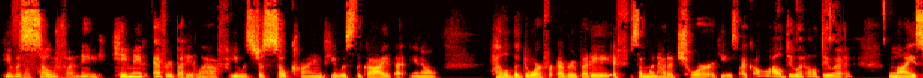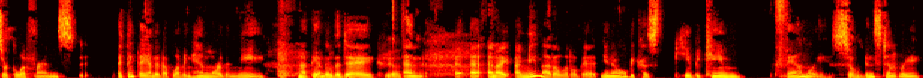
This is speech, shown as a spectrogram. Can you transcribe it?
He was so, so funny. funny. He made everybody laugh. He was just so kind. He was the guy that, you know, held the door for everybody. If someone had a chore, he was like, Oh, I'll do it. I'll do it. My circle of friends, I think they ended up loving him more than me at the end of the day. yes. And, and I, I mean that a little bit, you know, because he became family so mm instantly.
